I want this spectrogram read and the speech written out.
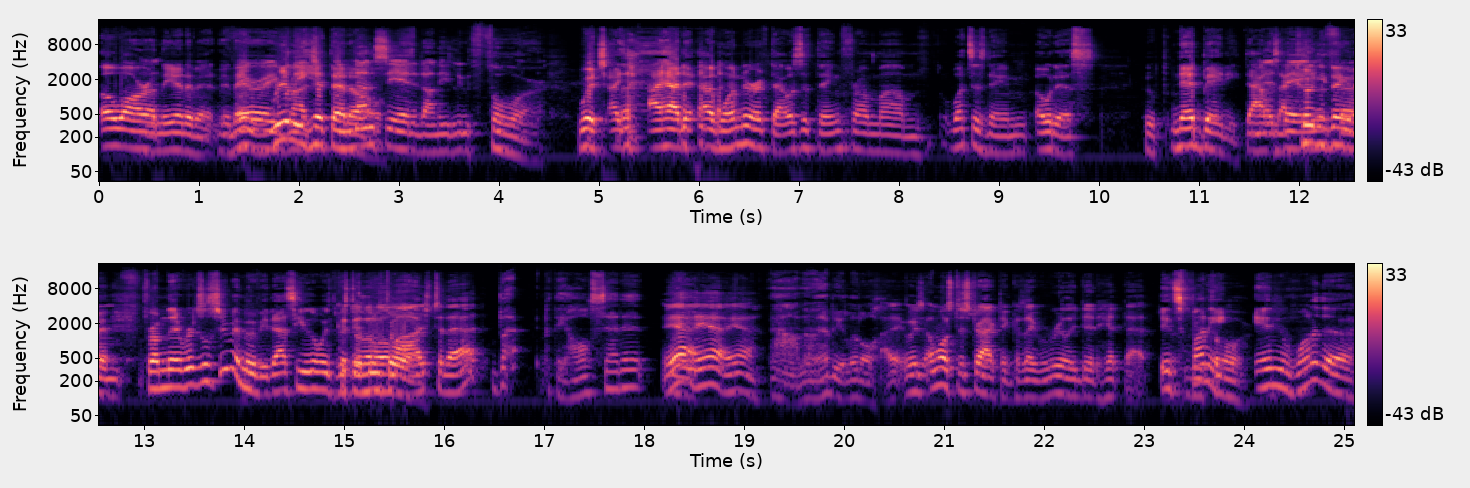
or on the end of it, and they really hit that O enunciated on the Luthor. which I I had I wonder if that was a thing from um, what's his name Otis who Ned Beatty that Ned was I couldn't think of it from the original Superman movie that's he always Could be a little Luthor homage to that. but but they all said it Yeah, yeah, yeah. oh no that'd be a little It was almost distracting because they really did hit that. it's funny in one of the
